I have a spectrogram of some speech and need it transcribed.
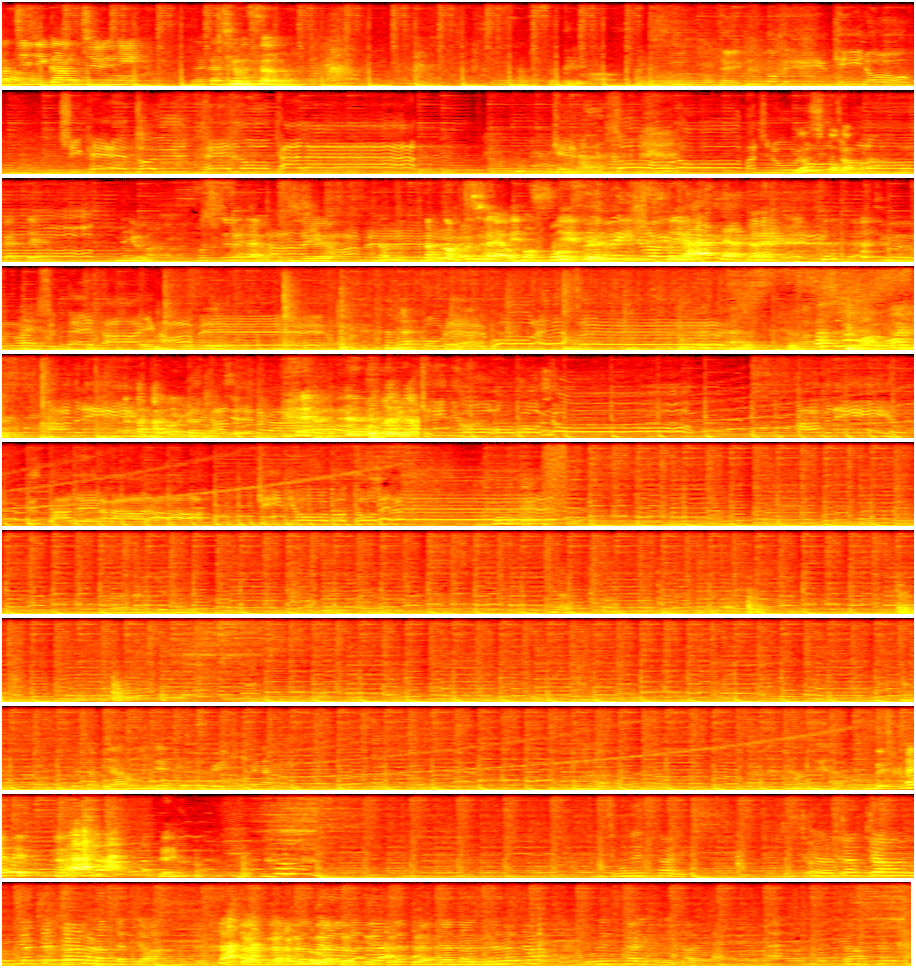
待ち時間中に中島さん早速チケット売って。るのかな喧騒の街のよしこがほらもう一回やって。何より星鶴だよ。星鶴何の何の星だよボスで一番上がなんだよ。自 Bedtime, Amen. あんま。自分でしたい。チャチ、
